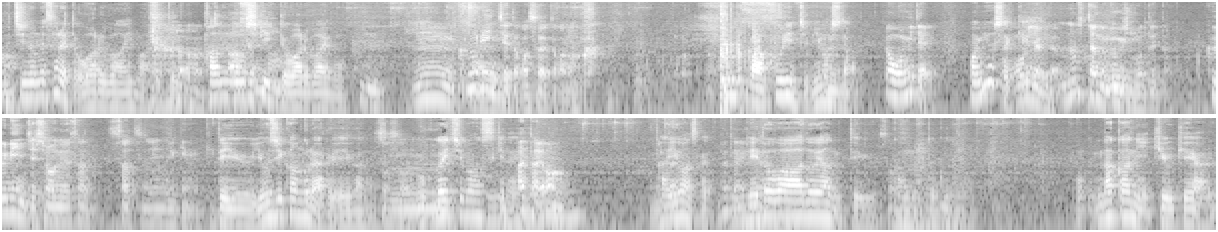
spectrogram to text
打ちのめされて終わる場合もあるっていう。か感動しきって終わる場合も。うん。うん。クーリンチェとかそうやったかな。あクーリンチ見ました、あ俺見て。あ見ましたっけ？俺見た見た。なんすかちゃんとグミ持ってった。クーリンチェ少年殺殺人事件やっけ？っていう4時間ぐらいある映画なんですよ。そうそう。僕が一番好きな映画。あ台湾？台？湾ですか？ね舞台？エドワード・ヤンっていう監督の。中に休憩あるよ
